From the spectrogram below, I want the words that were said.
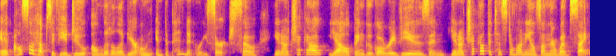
it also helps if you do a little of your own independent research. So, you know, check out Yelp and Google reviews and, you know, check out the testimonials on their website.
